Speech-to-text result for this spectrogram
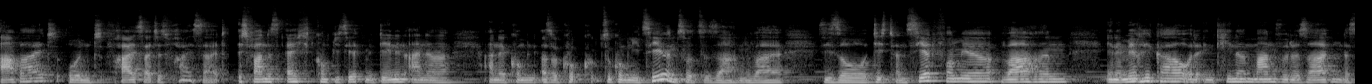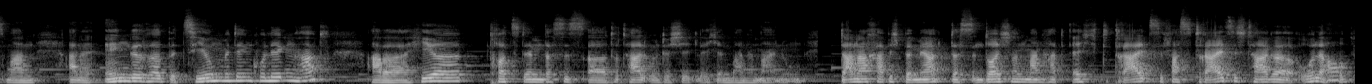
Arbeit und Freizeit ist Freizeit. Ich fand es echt kompliziert, mit denen eine, eine also zu kommunizieren sozusagen, weil sie so distanziert von mir waren. In Amerika oder in China, man würde sagen, dass man eine engere Beziehung mit den Kollegen hat, aber hier trotzdem, das ist äh, total unterschiedlich in meiner Meinung. Danach habe ich bemerkt, dass in Deutschland man hat echt 30, fast 30 Tage Urlaub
